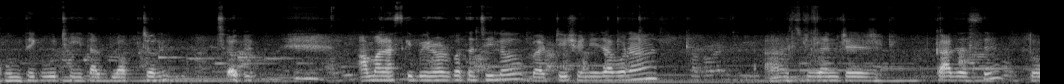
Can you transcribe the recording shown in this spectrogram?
ঘুম থেকে উঠি তার ব্লগ চলে। চলে। আমার আজকে বের হওয়ার কথা ছিল বাট টিউশনে যাব না। স্টুডেন্টের কাজ আছে, তো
